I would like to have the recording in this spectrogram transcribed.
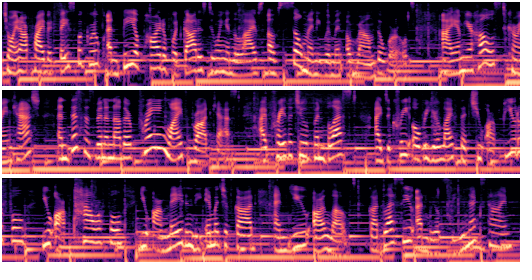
Join our private Facebook group and be a part of what God is doing in the lives of so many many women around the world. I am your host, Corinne Cash, and this has been another Praying Wife broadcast. I pray that you have been blessed. I decree over your life that you are beautiful, you are powerful, you are made in the image of God, and you are loved. God bless you, and we'll see you next time.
